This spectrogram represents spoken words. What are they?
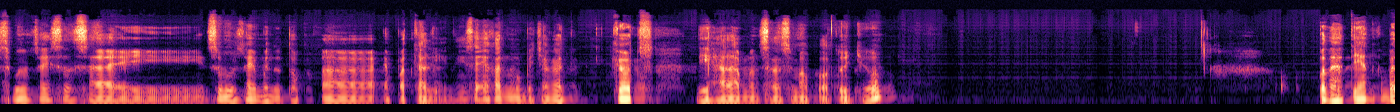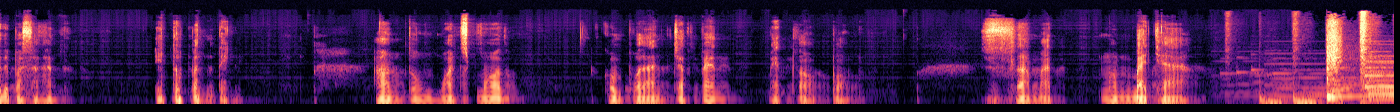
Sebelum saya selesai sebelum saya menutup uh, episode kali ini saya akan membacakan quotes di halaman 157 perhatian kepada pasangan itu penting. Antum once more kumpulan cerpen Metropop. Selamat membaca. thank you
